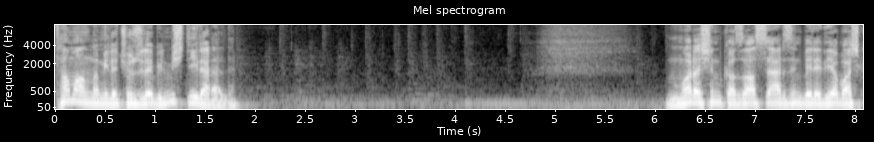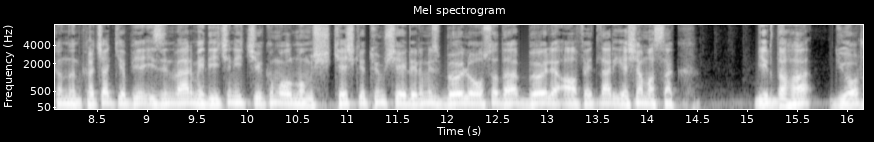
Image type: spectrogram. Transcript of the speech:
tam anlamıyla çözülebilmiş değil herhalde. Maraş'ın kazası Erzin Belediye Başkanı'nın kaçak yapıya izin vermediği için hiç yıkım olmamış. Keşke tüm şehirlerimiz böyle olsa da böyle afetler yaşamasak. Bir daha diyor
